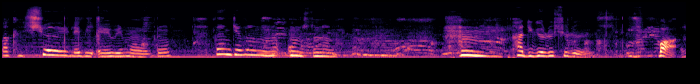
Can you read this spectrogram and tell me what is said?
Bakın şöyle bir evim oldu. Bence ben bunu on üstünden. Hmm, hadi görüşürüz. Bye.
